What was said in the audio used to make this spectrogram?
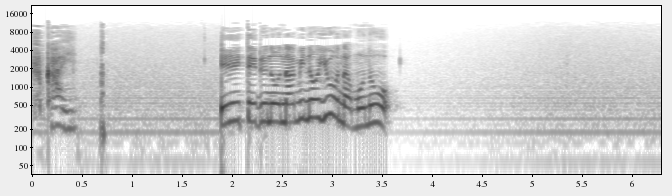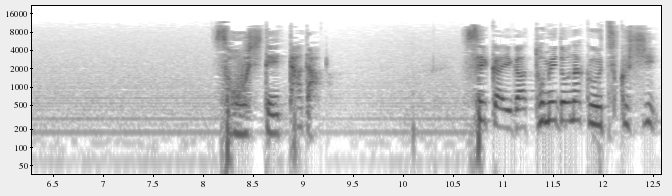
深い。エーテルの波のようなものを。そうしてただ。世界がとめどなく美しい。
